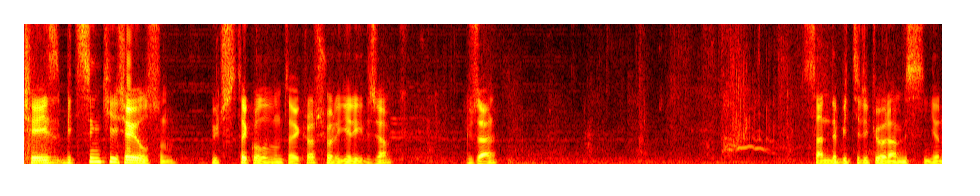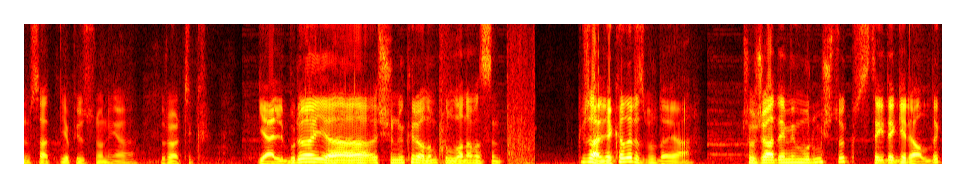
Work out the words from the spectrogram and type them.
chase bitsin ki şey olsun. 3 stack olalım tekrar. Şöyle geri gideceğim. Güzel. Sen de bitirik öğrenmişsin. Yarım saat yapıyorsun onu ya. Dur artık. Gel buraya. Şunu kıralım kullanamasın. Güzel yakalarız burada ya. Çocuğa demin vurmuştuk. Stay'i de geri aldık.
